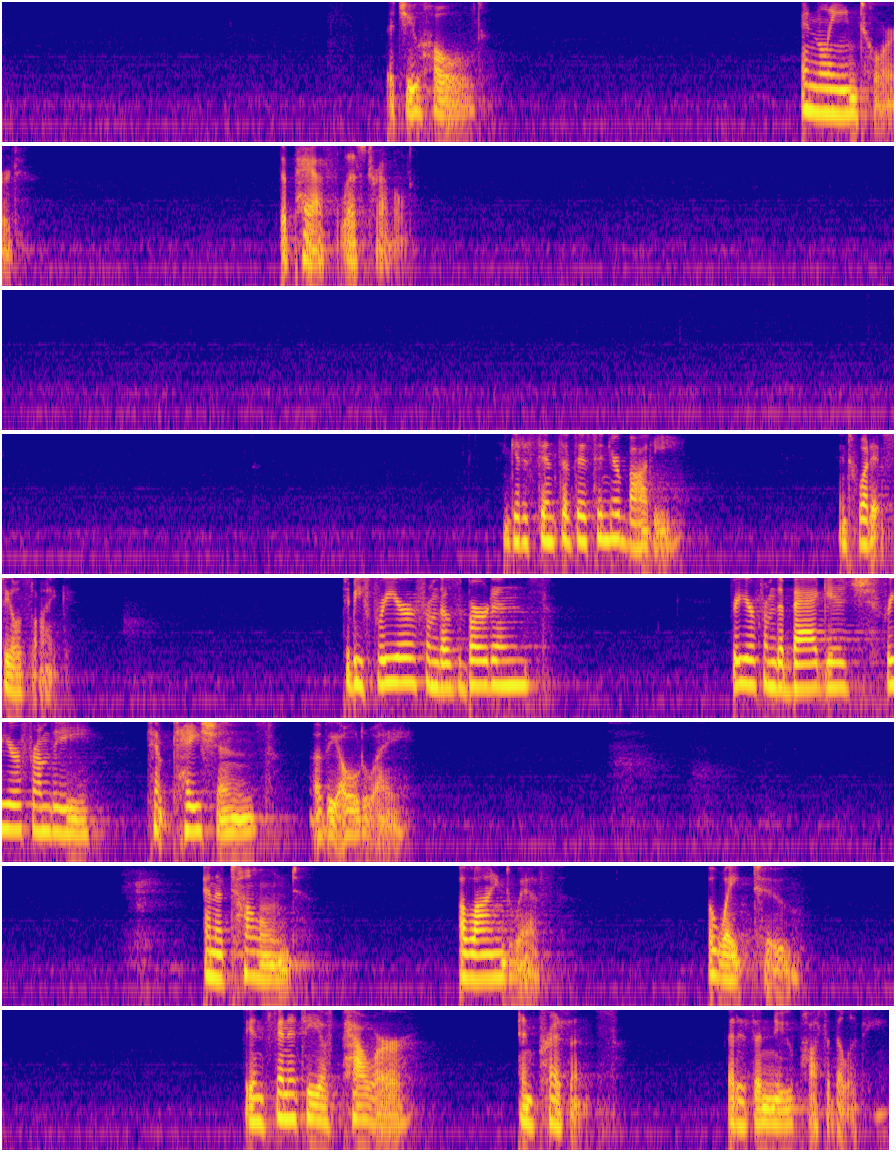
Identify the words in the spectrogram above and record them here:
that you hold and lean toward the path less traveled. And get a sense of this in your body and what it feels like. To be freer from those burdens, freer from the baggage, freer from the temptations of the old way. And atoned, aligned with, awake to. The infinity of power and presence that is a new possibility.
